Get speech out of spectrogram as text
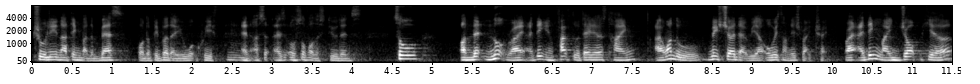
truly nothing but the best for the people that you work with and as, as also for the students. So on that note, right, I think in five to ten years' time, I want to make sure that we are always on this right track, right? I think my job here,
